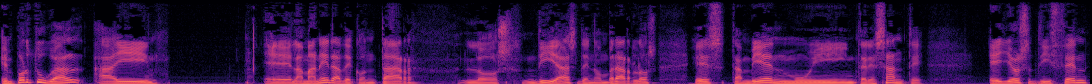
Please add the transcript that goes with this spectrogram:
En Portugal hay eh, la manera de contar los días, de nombrarlos, es también muy interesante. Ellos dicen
